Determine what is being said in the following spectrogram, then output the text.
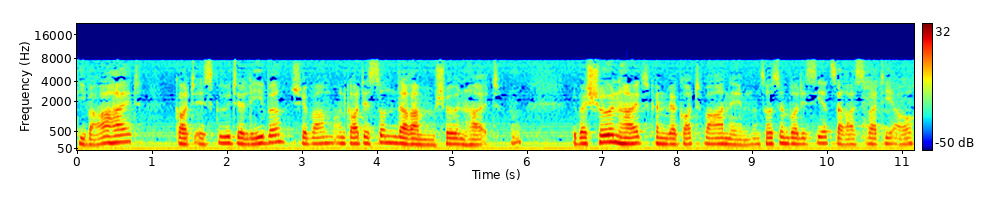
die Wahrheit, Gott ist Güte, Liebe, Shivam, und Gott ist Sundaram, Schönheit. Über Schönheit können wir Gott wahrnehmen. Und so symbolisiert Saraswati auch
